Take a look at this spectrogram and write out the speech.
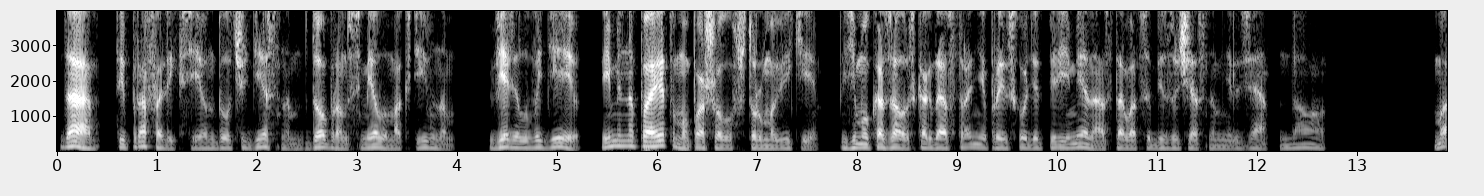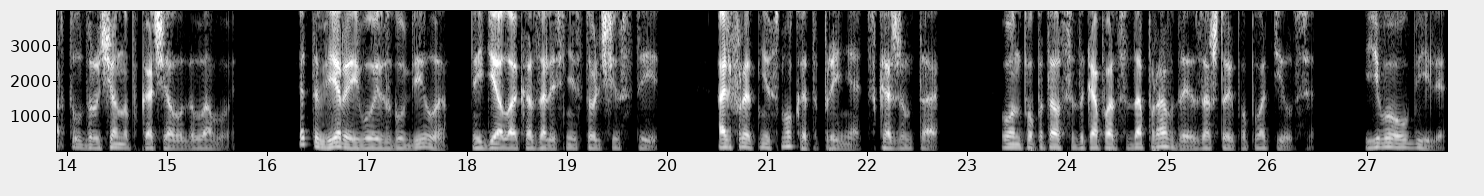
«Да, ты прав, Алексей, он был чудесным, добрым, смелым, активным, верил в идею. Именно поэтому пошел в штурмовики. Ему казалось, когда в стране происходит перемена, оставаться безучастным нельзя. Но...» Марта удрученно покачала головой. Эта вера его изгубила, идеалы оказались не столь чисты. Альфред не смог это принять, скажем так. Он попытался докопаться до правды, за что и поплатился. Его убили.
